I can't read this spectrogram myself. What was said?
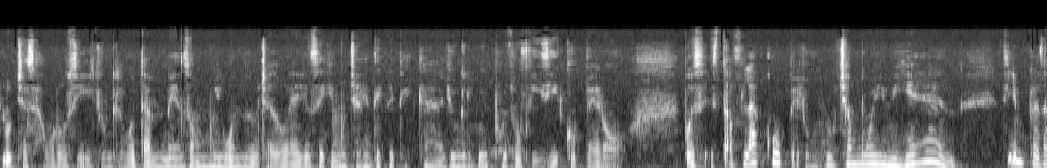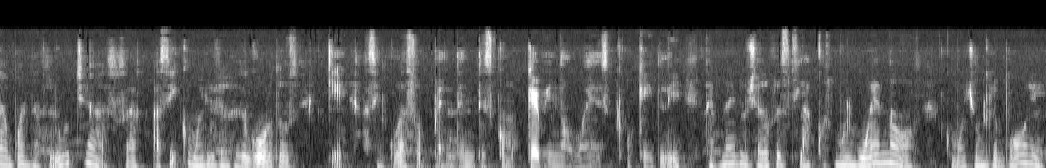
Luchasaurus y Jungle Boy también son muy buenos luchadores. Yo sé que mucha gente critica a Jungle Boy por su físico, pero pues está flaco, pero lucha muy bien. Siempre da buenas luchas. O sea, así como hay luchadores gordos que hacen cosas sorprendentes como Kevin Owens o Kate Lee, también hay luchadores flacos muy buenos como Jungle Boy.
